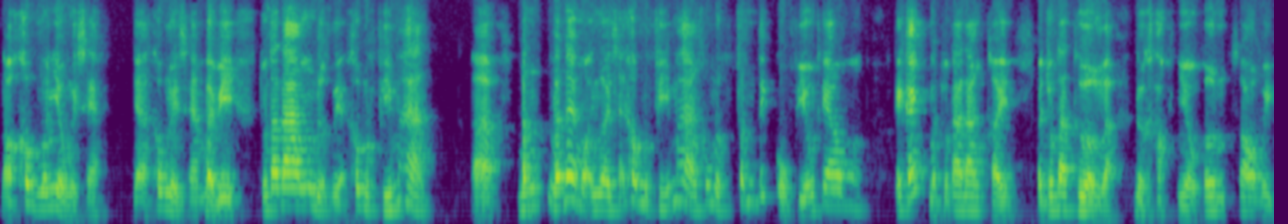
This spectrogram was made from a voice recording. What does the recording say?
nó không có nhiều người xem nha không người xem. Bởi vì chúng ta đang được gì không được phím hàng. Đó. vấn vấn đề mọi người sẽ không được phím hàng, không được phân tích cổ phiếu theo cái cách mà chúng ta đang thấy. Và chúng ta thường là được học nhiều hơn so với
